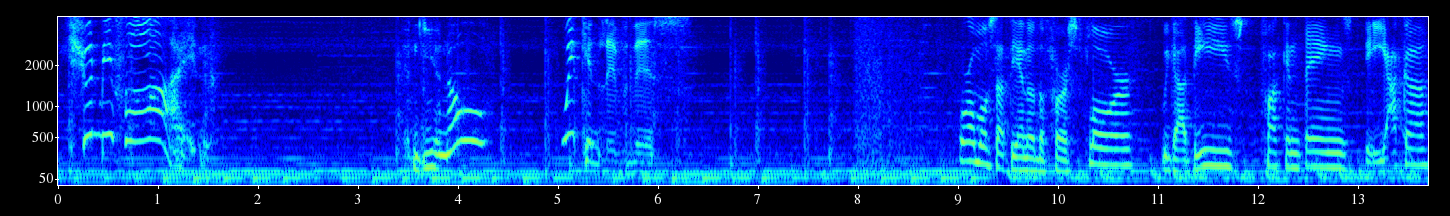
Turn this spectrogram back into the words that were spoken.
We should be fine. And you know, we can live this. We're almost at the end of the first floor. We got these fucking things, the Yaka.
